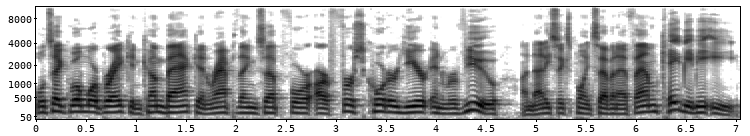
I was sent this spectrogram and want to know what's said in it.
We'll take one more break and come back and wrap things up for our first quarter year in review on 96.7 FM KBBE.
